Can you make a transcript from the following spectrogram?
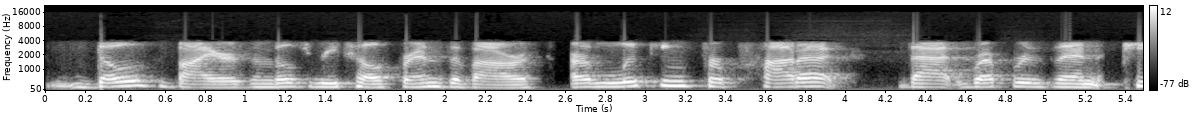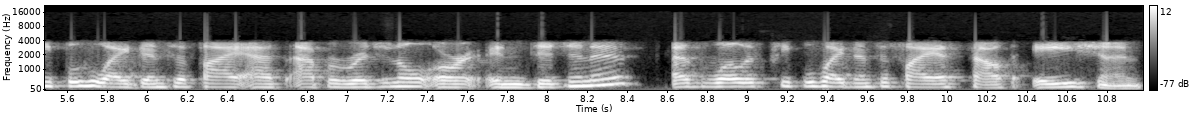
those buyers and those retail friends of ours are looking for products that represent people who identify as Aboriginal or Indigenous, as well as people who identify as South Asian.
